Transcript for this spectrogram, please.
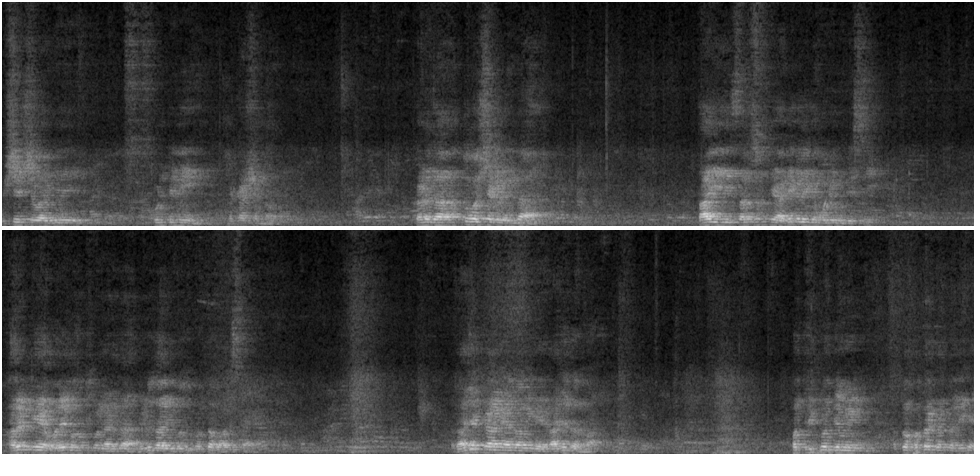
ವಿಶೇಷವಾಗಿ ಕುಂಟಿನಿ ಪ್ರಕಾಶಣ್ಣವರು ಕಳೆದ ಹತ್ತು ವರ್ಷಗಳಿಂದ ತಾಯಿ ಸರಸ್ವತಿಯ ಅಡಿಗಳಿಗೆ ಮುಡಿಮುಟ್ಟಿಸಿ ಹರಕೆ ಹೊರೆಯನ್ನು ಹೊತ್ತುಕೊಂಡು ನಡೆದ ಬಿಡುದಾರಿ ಬದುಕು ಅಂತ ಭಾವಿಸ್ತಾನೆ ರಾಜಕಾರಣಿಯಾದವನಿಗೆ ರಾಜಧರ್ಮ. ಪತ್ರಿಕೋದ್ಯಮಿ ಅಥವಾ ಪತ್ರಕರ್ತನಿಗೆ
